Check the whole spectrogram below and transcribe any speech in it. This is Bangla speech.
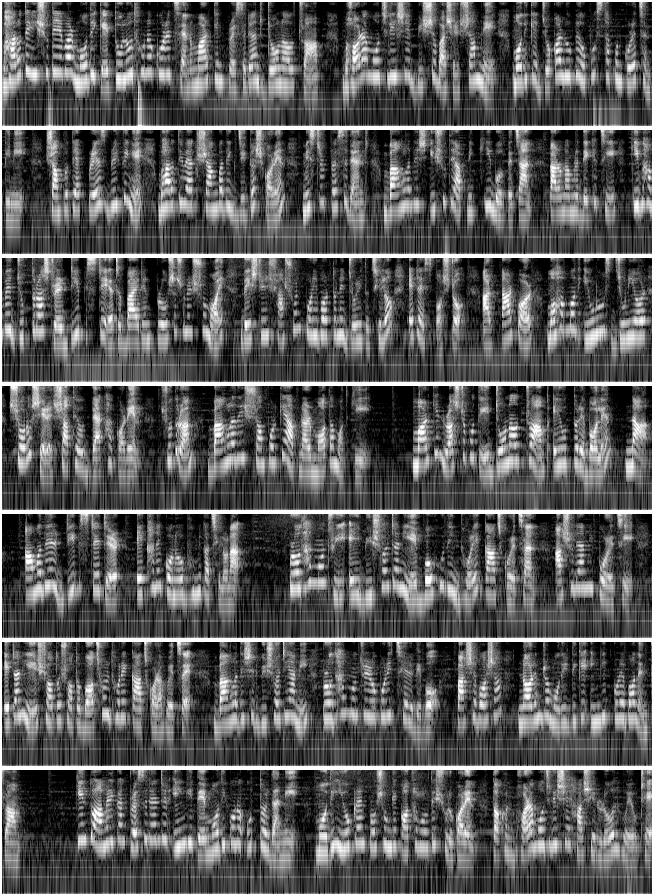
ভারতের ইস্যুতে এবার মোদীকে তুলোধুনো করেছেন মার্কিন প্রেসিডেন্ট ডোনাল্ড ট্রাম্প। ভরা মজলিসে বিশ্ববাসীর সামনে মোদীকে জোকার রূপে উপস্থাপন করেছেন তিনি। সম্প্রতি এক প্রেস ব্রিফিংয়ে ভারতীয় এক সাংবাদিক জিজ্ঞাসা করেন, মিস্টার প্রেসিডেন্ট, বাংলাদেশ ইস্যুতে আপনি কি বলতে চান? কারণ আমরা দেখেছি কীভাবে যুক্তরাষ্ট্রের ডিপ স্টেট বাইডেন প্রশাসনের সময় দেশটির শাসন পরিবর্তনে জড়িত ছিল, এটা স্পষ্ট। আর তারপর মোহাম্মদ ইউনুস জুনিয়র সোরসের সাথেও দেখা করেন। সুতরাং বাংলাদেশ সম্পর্কে আপনার মতামত কি? মার্কিন রাষ্ট্রপতি ডোনাল্ড ট্রাম্প এই উত্তরে বলেন, না, আমাদের ডিপ স্টেটের এখানে কোনো ভূমিকা ছিল না। প্রধানমন্ত্রী এই বিষয়টা নিয়ে বহুদিন ধরে কাজ করেছেন। আসলে আমি পড়েছি। এটা নিয়ে শত শত বছর ধরে কাজ করা হয়েছে। বাংলাদেশের বিষয়টি আমি প্রধানমন্ত্রীর ওপরই ছেড়ে দেব। পাশে বসা নরেন্দ্র মোদীর দিকে ইঙ্গিত করে বলেন ট্রাম্প কিন্তু আমেরিকান প্রেসিডেন্টের ইঙ্গিতে মোদী কোনো উত্তর দেননি। মোদী ইউক্রেন প্রসঙ্গে কথা বলতে শুরু করেন, তখন ভরা মজলিসে হাসির রোল হয়ে ওঠে।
